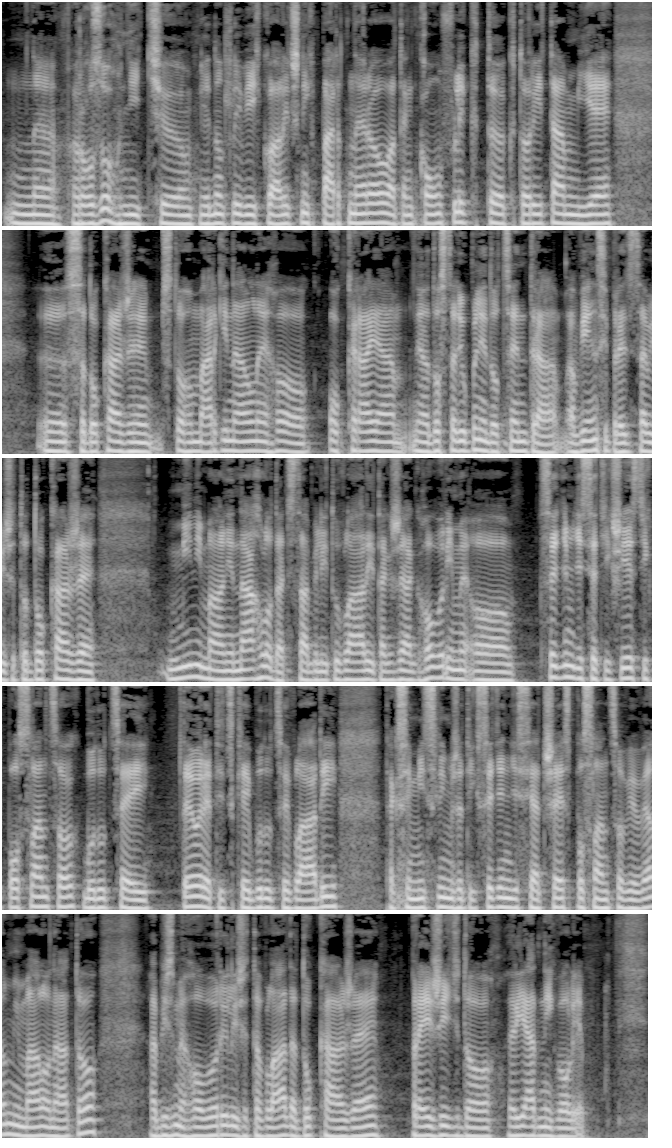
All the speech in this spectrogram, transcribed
rozohniť e, jednotlivých koaličných partnerov a ten konflikt, ktorý tam je, e, sa dokáže z toho marginálneho okraja e, dostať úplne do centra. A viem si predstaviť, že to dokáže minimálne nahlodať stabilitu vlády, takže ak hovoríme o 76 poslancoch budúcej teoretickej budúcej vlády, tak si myslím, že tých 76 poslancov je veľmi málo na to, aby sme hovorili, že tá vláda dokáže prežiť do riadnych volieb.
